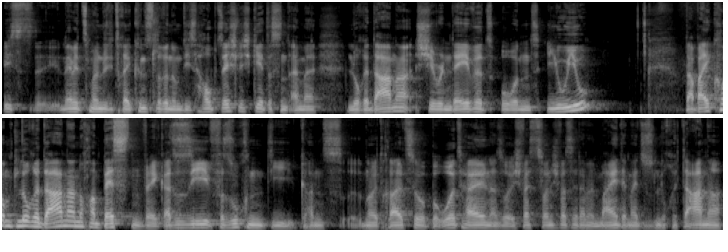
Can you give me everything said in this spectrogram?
ich nehme jetzt mal nur die drei Künstlerinnen, um die es hauptsächlich geht. Das sind einmal Loredana, Sharon David und Juju. Dabei kommt Loredana noch am besten weg. Also sie versuchen, die ganz neutral zu beurteilen. Also ich weiß zwar nicht, was er damit meint. Er meint, so Loredana,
